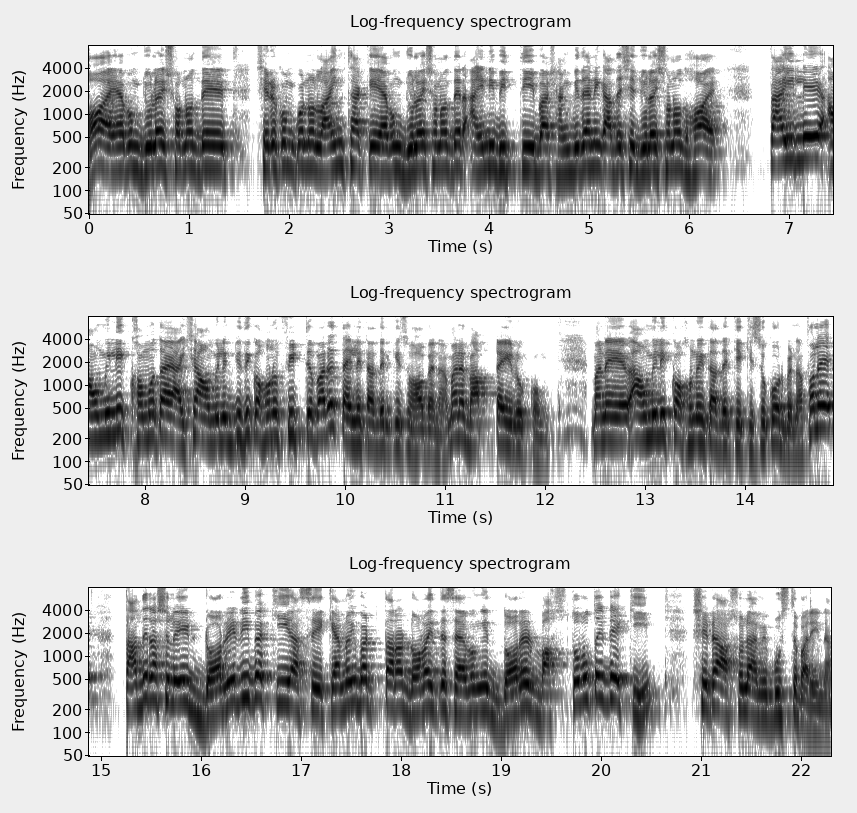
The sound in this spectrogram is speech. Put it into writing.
হয় এবং জুলাই সনদে সেরকম কোনো লাইন থাকে এবং জুলাই সনদের আইনি ভিত্তি বা সাংবিধানিক আদেশে জুলাই সনদ হয় তাইলে আওয়ামী লীগ ক্ষমতায় আইসা আওয়ামী লীগ যদি কখনো ফিরতে পারে, তাইলে তাদের কিছু হবে না। মানে ভাবটা এরকম। মানে আওয়ামী লীগ কখনোই তাদেরকে কিছু করবে না। ফলে তাদের আসলে এই ডরেরই বা কী আছে, কেনই বা তারা ডরাইতেছে এবং এই ডরের বাস্তবতাটা কি, সেটা আসলে আমি বুঝতে পারি না।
